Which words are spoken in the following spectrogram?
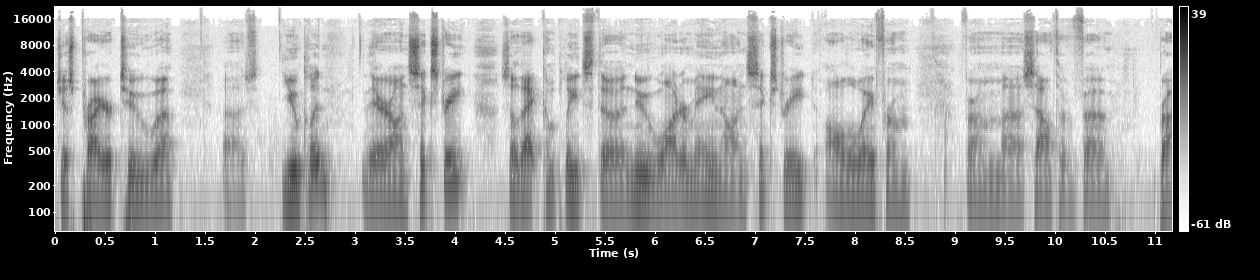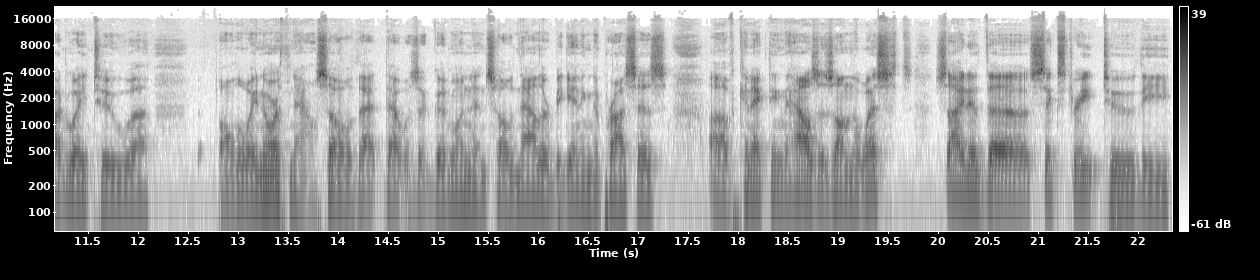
just prior to uh, Euclid there on Sixth Street. So that completes the new water main on Sixth Street all the way from from south of Broadway to all the way north now. So that that was a good one. And so now they're beginning the process of connecting the houses on the west side of the Sixth Street to the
